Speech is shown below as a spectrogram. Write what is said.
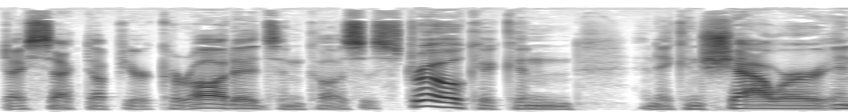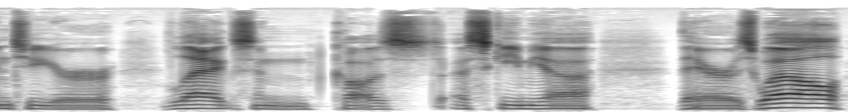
dissect up your carotids and cause a stroke. It can and it can shower into your legs and cause ischemia there as well,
